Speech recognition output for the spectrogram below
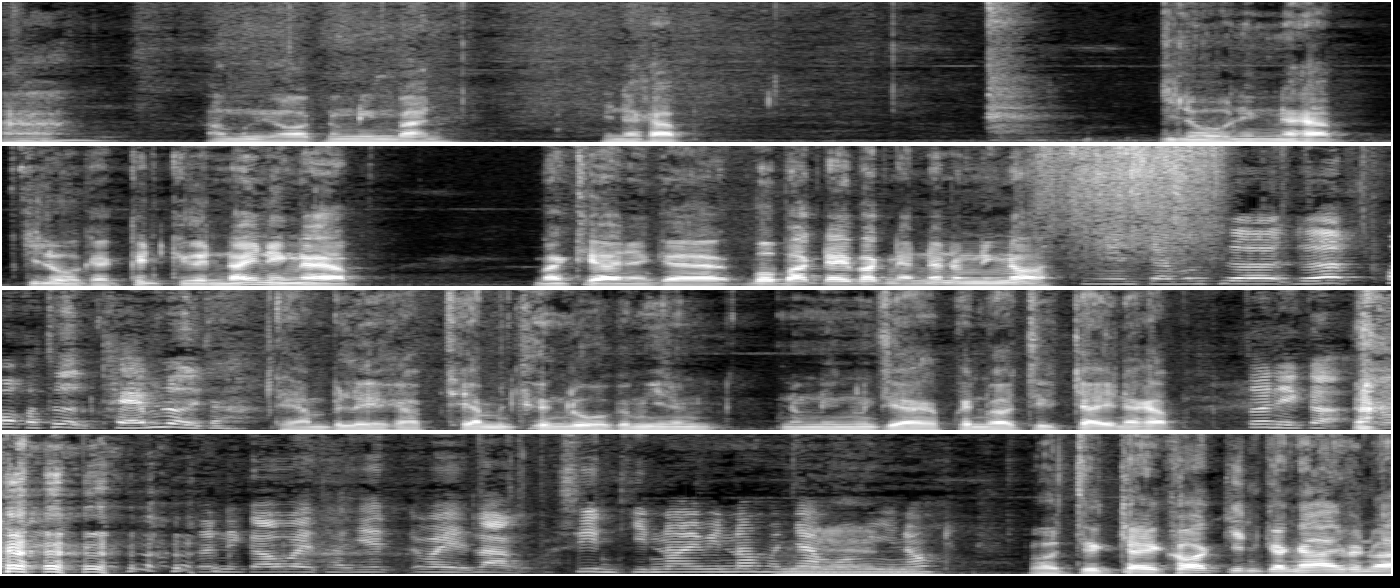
อ่า เอามือออกน้องหนึ่งบานนี่นะครับ กิโลหนึ่งนะครับ กิโลก็เกินเกินๆน้อยหนึ่งนะครับ บางเทื่อนี่ก็บ่บักได้บักนั้นเนาะน้องหนึ่งเนาะแม่นจ้ะบางเทื่อเหลือพ่อกระเทินแถมเลยจ้ะแถมไปเลยครับ แถมเป็นเครื่องโลก็มีน้องน้องหนึ่งลังเทื่อเพิ่นว่าถือใจนะครับ ตัวนี้ก็เอาไว้ตัวนี้ก็เอาไว้ทาเฮ็ดไว้ล้างซีนกินหน่อยวินเนาะมันยามบ่มีเนาะ ว่าจึกใจขอกินก็ง่ายเพิ่นว่า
